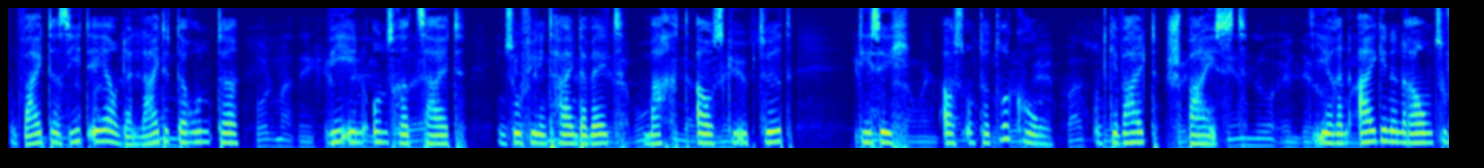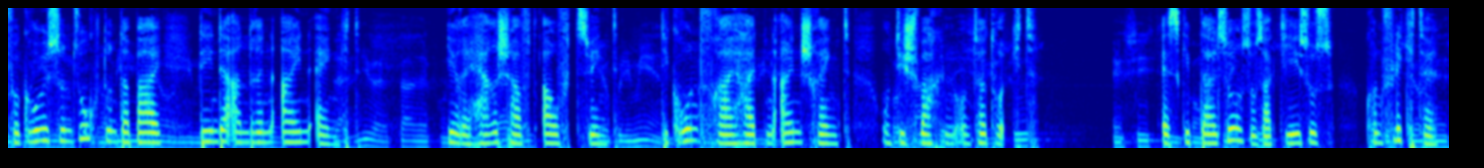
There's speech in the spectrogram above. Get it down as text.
Und weiter sieht er und er leidet darunter, wie in unserer Zeit in so vielen Teilen der Welt Macht ausgeübt wird, die sich aus Unterdrückung und Gewalt speist, die ihren eigenen Raum zu vergrößern sucht und dabei den der anderen einengt, ihre Herrschaft aufzwingt, die Grundfreiheiten einschränkt und die Schwachen unterdrückt. Es gibt also, so sagt Jesus, Konflikte,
